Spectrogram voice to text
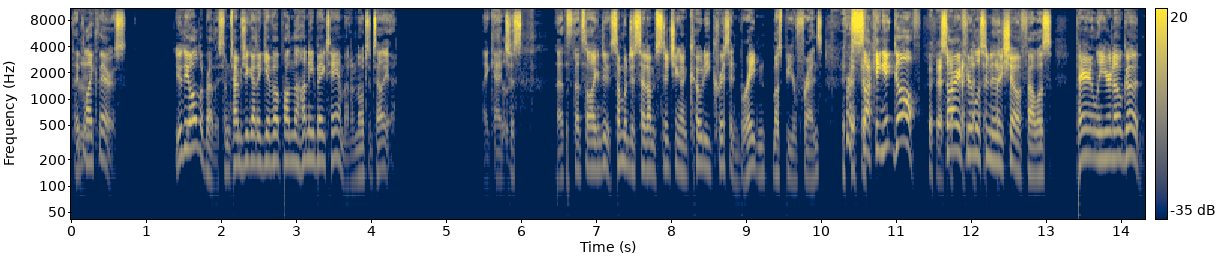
They'd Hmm. like theirs. You're the older brother. Sometimes you got to give up on the honey baked ham. I don't know what to tell you. Like I just. That's that's all I can do. Someone just said I'm snitching on Cody, Chris, and Braden. Must be your friends for sucking at golf. Sorry if you're listening to the show, fellas. Apparently you're no good.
